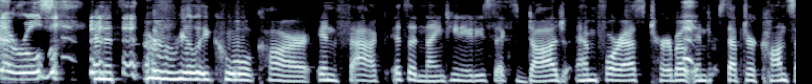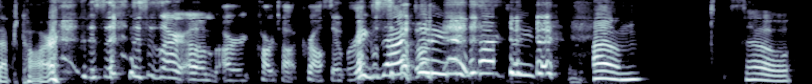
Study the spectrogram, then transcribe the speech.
That rules. and it's a really cool car. In fact, it's a 1986 Dodge M4S Turbo Interceptor concept car. this is this is our um our car talk crossover. episode. exactly, exactly. Um, so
